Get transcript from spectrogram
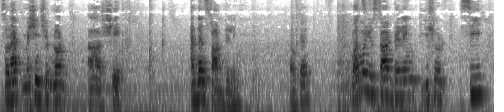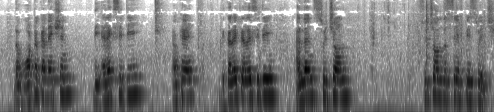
so that machine should not uh, shake. And then start drilling. Okay? Before you start drilling, you should see the water connection, the electricity, okay, the correct electricity, and then switch on, switch on the safety switch.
